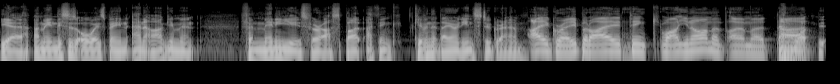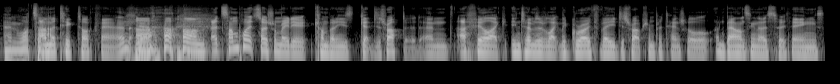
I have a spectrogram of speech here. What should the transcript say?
Yeah. I mean, this has always been an argument for many years for us, but I think given that they own Instagram I agree, but I think well, you know, I'm a I'm a and uh, what and what's I'm a? TikTok fan. Yeah. um, at some point, social media companies get disrupted, and I feel like in terms of like the growth v disruption potential and balancing those two things,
